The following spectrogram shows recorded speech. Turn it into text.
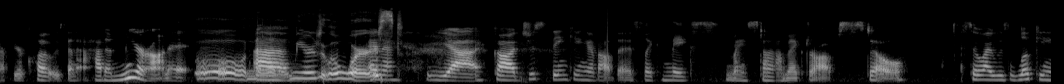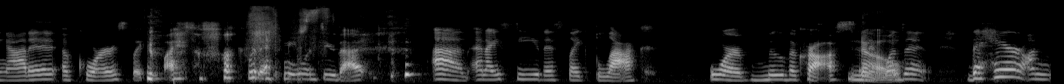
up your clothes and it had a mirror on it. Oh no, Um, mirrors are the worst. I- yeah, God, just thinking about this like makes my stomach drop still. So I was looking at it, of course, like why the fuck would anyone do that? Um, and I see this like black orb move across. And No. it wasn't the hair on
